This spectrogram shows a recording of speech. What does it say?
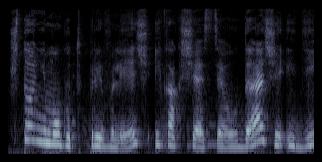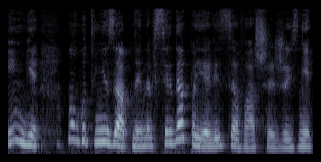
что они могут привлечь и как счастье, удача и деньги могут внезапно и навсегда появиться в вашей жизни.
